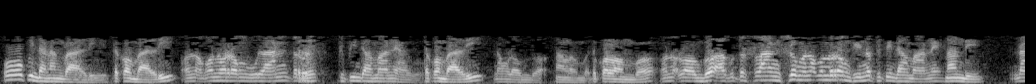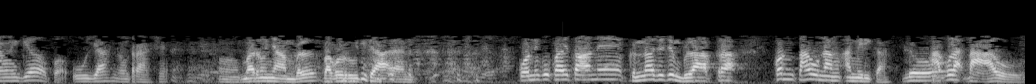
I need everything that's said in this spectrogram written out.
Oh, pindah nang Bali. Teko Bali, Ana kono rong wulan terus dipindah maneh aku. teko Bali, Nang Lombok. nang Lombok, teko Lombok. Ana Lombok aku terus langsung ana kono rong dino dipindah maneh. Nang ndi? Nang iki apa? Uyah nang Trasek. Oh, baru nyambel bakul rujak kan. Kon niku kaitane genah sih mblakrak. Kon tahu nang Amerika? Lho. Aku lak tahu.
